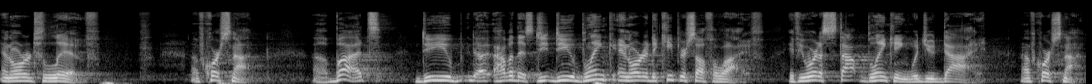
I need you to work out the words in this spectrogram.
in order to live? Of course not. Uh, but do you, uh, how about this? Do, do you blink in order to keep yourself alive? If you were to stop blinking, would you die? Of course not.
